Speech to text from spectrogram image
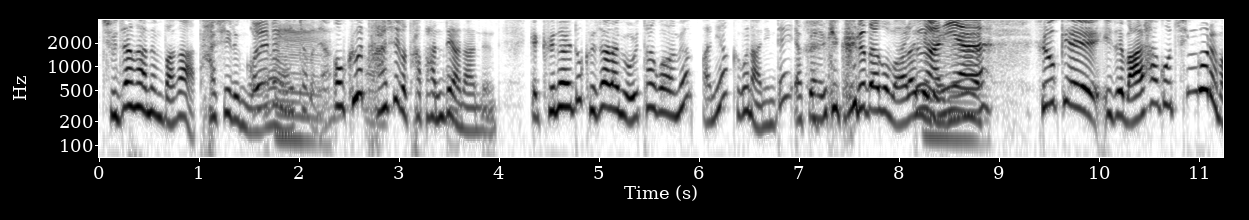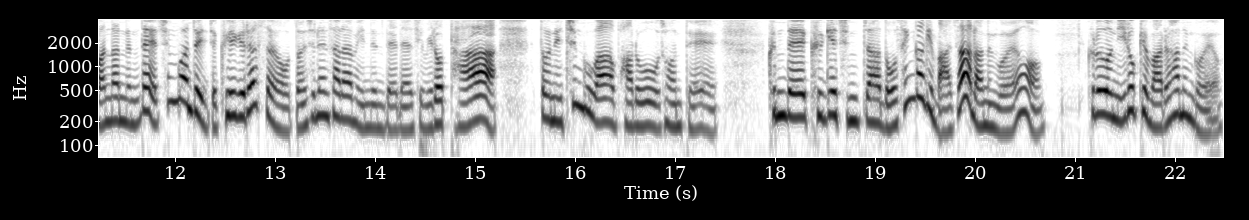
주장하는 바가 다 싫은 거예요. 꼴보기 음. 싫죠 그냥. 어, 그거 다 싫어. 다 반대야, 나는. 그러니까 그날도 그 사람이 옳다고 하면, 아니야? 그건 아닌데? 약간 이렇게 그러다고 말하게 응 되는. 아니야. 그렇게 이제 말하고 친구를 만났는데, 친구한테 이제 그 얘기를 했어요. 어떤 싫은 사람이 있는데, 내가 지금 이렇다. 했더니 친구가 바로 저한테, 근데 그게 진짜 너 생각이 맞아? 라는 거예요. 그러더니 이렇게 말을 하는 거예요.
